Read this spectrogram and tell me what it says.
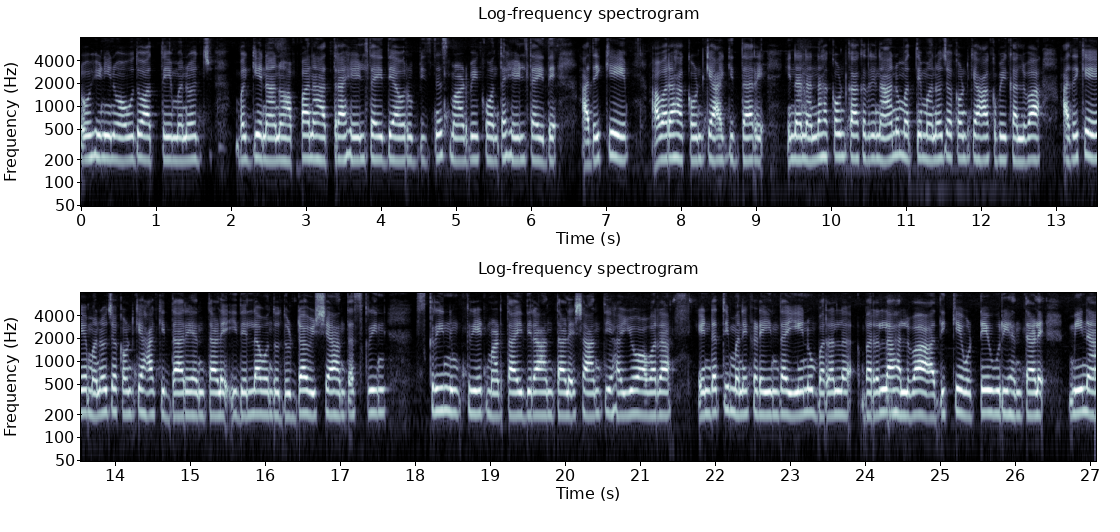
ರೋಹಿಣಿನು ಹೌದು, ಅತ್ತೆ ಮನೋಜ್ ಬಗ್ಗೆ ನಾನು ಅಪ್ಪನ ಹತ್ರ ಹೇಳ್ತಾ ಇದ್ದೆ, ಅವರು ಬಿಸ್ನೆಸ್ ಮಾಡಬೇಕು ಅಂತ ಹೇಳ್ತಾ ಇದ್ದೆ. ಅದಕ್ಕೆ ಅವರ ಅಕೌಂಟ್ಗೆ ಹಾಕಿದ್ದಾರೆ ಇನ್ನು ನನ್ನ ಅಕೌಂಟ್ಗೆ ಹಾಕಿದ್ರೆ ನಾನು ಮತ್ತೆ ಮನೋಜ್ ಅಕೌಂಟ್ಗೆ ಹಾಕಬೇಕಲ್ವಾ? ಅದಕ್ಕೆ ಮನೋಜ್ ಅಕೌಂಟ್ಗೆ ಹಾಕಿದ್ದಾರೆ ಅಂತಾಳೆ. ಇದೆಲ್ಲ ಒಂದು ದೊಡ್ಡ ವಿಷಯ ಅಂತ ಸ್ಕ್ರೀನ್ ಸ್ಕ್ರೀನ್ ಕ್ರಿಯೇಟ್ ಮಾಡ್ತಾ ಇದ್ದೀರಾ ಅಂತಾಳೆ. ಶಾಂತಿ, ಅಯ್ಯೋ, ಅವರ ಹೆಂಡತಿ ಮನೆ ಕಡೆಯಿಂದ ಏನೂ ಬರಲ್ಲ ಬರಲ್ಲ ಅಲ್ವಾ? ಅದಕ್ಕೆ ಹೊಟ್ಟೆ ಊರಿ ಅಂತಾಳೆ. ಮೀನಾ,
